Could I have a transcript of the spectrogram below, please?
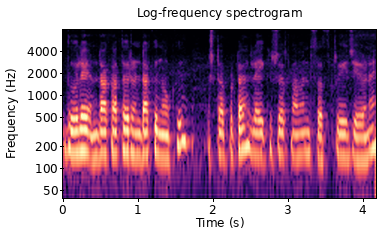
ഇതുപോലെ ഉണ്ടാക്കാത്തവർ ഉണ്ടാക്കി നോക്ക്. ഇഷ്ടപ്പെട്ട ലൈക്ക് ഷെയർ കമന്റ് സബ്സ്ക്രൈബ് ചെയ്യണേ.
